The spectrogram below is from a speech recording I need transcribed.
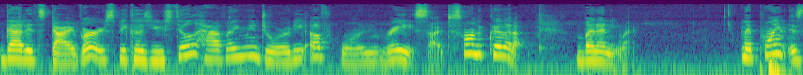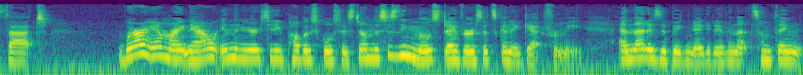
that it's diverse because you still have a majority of one race. I just wanted to clear that up. But anyway, my point is that where I am right now in the New York City public school system, this is the most diverse it's going to get for me. And that is a big negative, and that's something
